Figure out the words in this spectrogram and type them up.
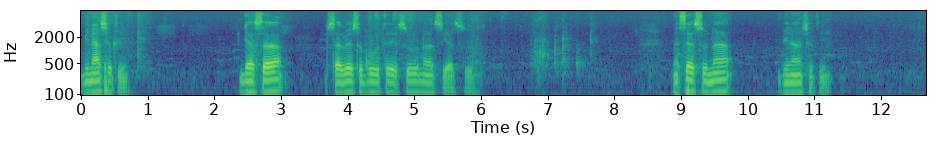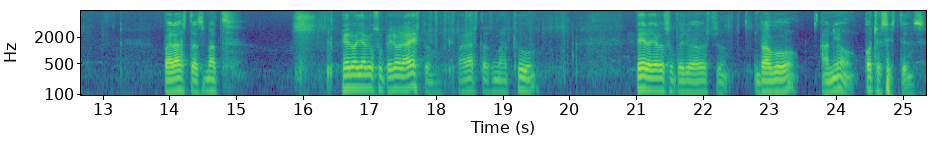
vinasati yasa sarvesu bhutesu nasyatsu nasyatsu na vinasati Parastasmat. Pero hay algo superior a esto. Parastasmat tú. Pero hay algo superior a esto. Babo, año, otra existencia.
